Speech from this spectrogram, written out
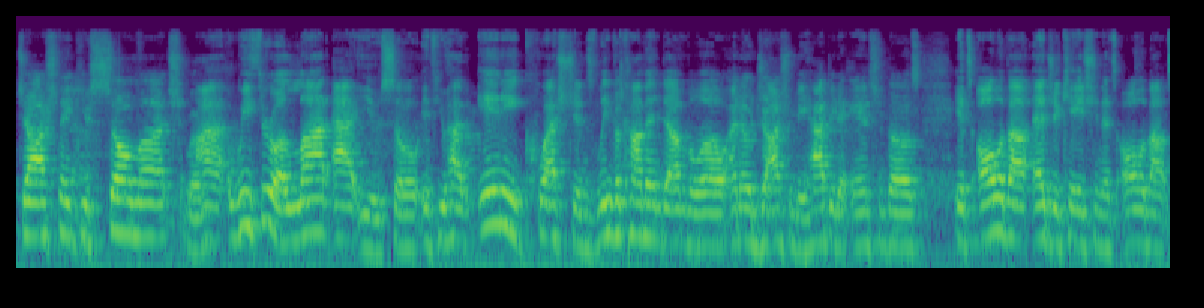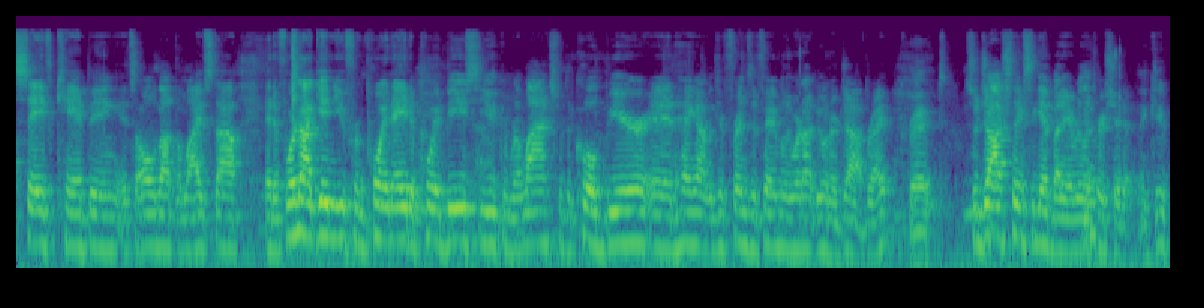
Josh, thank you so much. Uh, we threw a lot at you, so if you have any questions, leave a comment down below. I know Josh would be happy to answer those. It's all about education, it's all about safe camping, it's all about the lifestyle. And if we're not getting you from point A to point B so you can relax with a cold beer and hang out with your friends and family, we're not doing our job, right? Correct. So, Josh, thanks again, buddy. I really appreciate it. Thank you.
